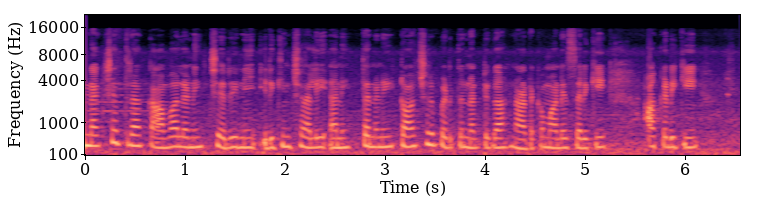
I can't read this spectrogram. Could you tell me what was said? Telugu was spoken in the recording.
నక్షత్ర కావాలని చెర్రిని ఇరికించాలి అని తనని టార్చర్ పెడుతున్నట్టుగా నాటకం ఆడేసరికి అక్కడికి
